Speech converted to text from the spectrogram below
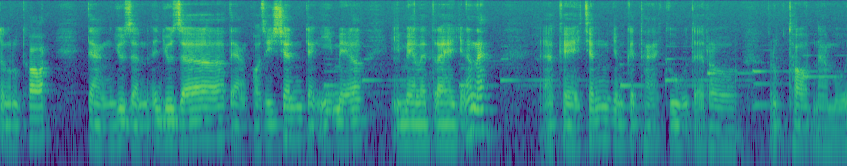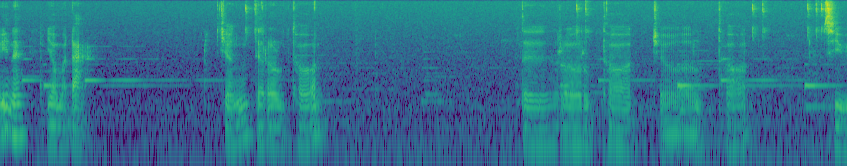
ទាំងរូបថត ទាំង user user ទាំង position ទាំង email email address អញ្ចឹងណាអូខេអញ្ចឹងខ្ញុំគិតថាគូទៅរករូបថតណាមួយណាយកមកដាក់អញ្ចឹងទៅរករូបថតទៅរករូបថតចូលរូបថត CV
